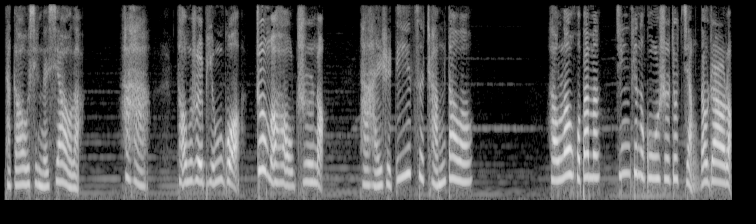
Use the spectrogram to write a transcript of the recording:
他高兴地笑了：“哈哈，糖水苹果这么好吃呢，他还是第一次尝到哦。”好了，伙伴们。今天的故事就讲到这儿了。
